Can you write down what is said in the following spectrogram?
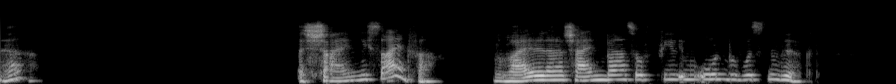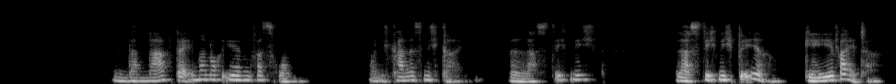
Ja. Es scheint nicht so einfach, weil da scheinbar so viel im Unbewussten wirkt. Und dann nagt da immer noch irgendwas rum. Und ich kann es nicht greifen. Lass dich nicht, lass dich nicht beirren. Gehe weiter.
